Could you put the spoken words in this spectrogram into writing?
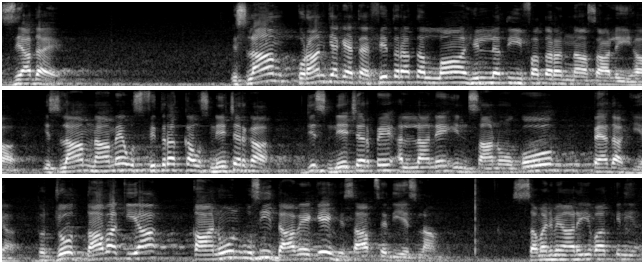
ज़्यादा है। इस्लाम, कुरान क्या कहता है? फितरत अल्लाती फ़तरन्नासालिहा इस्लाम नाम है उस फितरत का, उस नेचर का, जिस नेचर पे अल्लाह ने इंसानों को पैदा किया। तो जो दावा किया, कानून उसी दावे के हिसाब से दिए इस्लाम। समझ में आ रही है बात के लिए?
